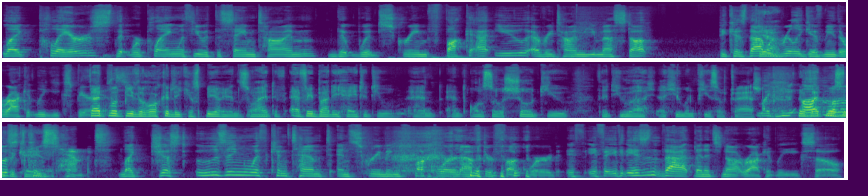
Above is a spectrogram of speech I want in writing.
like players that were playing with you at the same time that would scream "fuck" at you every time you messed up? Because that Yeah. would really give me the Rocket League experience. That would be the Rocket League experience, right? If everybody hated you and and also showed you that you are a human piece of trash. like the No, the utmost case. contempt, like just oozing with contempt and screaming "fuck" word after "fuck" word. If, if if it isn't that, then it's not Rocket League. So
